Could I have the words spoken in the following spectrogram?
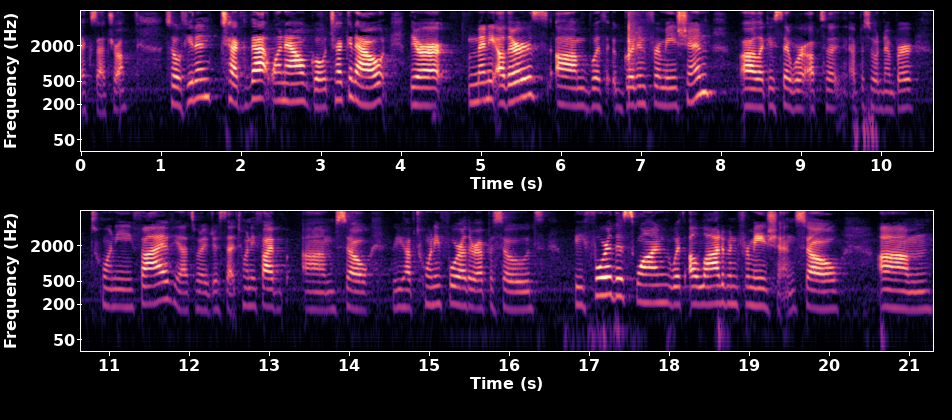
etc so if you didn't check that one out go check it out there are many others um, with good information uh, like i said we're up to episode number 25 yeah that's what i just said 25 um, so you have 24 other episodes before this one with a lot of information. So, um,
